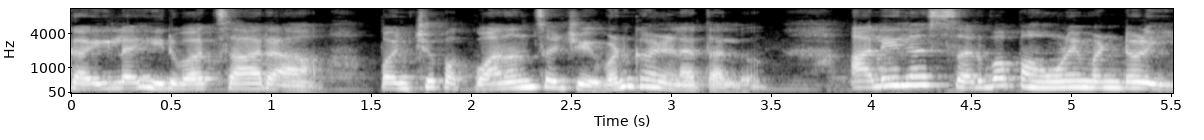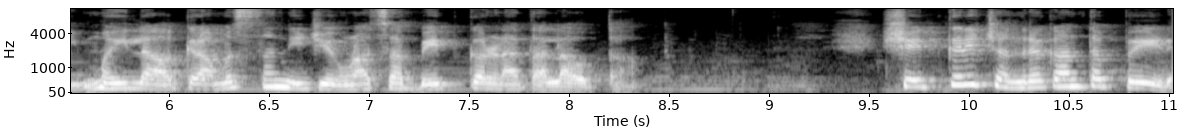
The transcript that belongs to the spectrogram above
गाईला हिरवा चारा पंचपक्वानांचं जेवण घालण्यात आलं. आलेल्या सर्व पाहुणे मंडळी महिला ग्रामस्थांनी जेवणाचा बेत करण्यात आला होता. शेतकरी चंद्रकांत पेड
